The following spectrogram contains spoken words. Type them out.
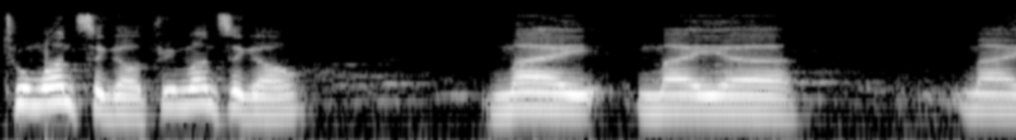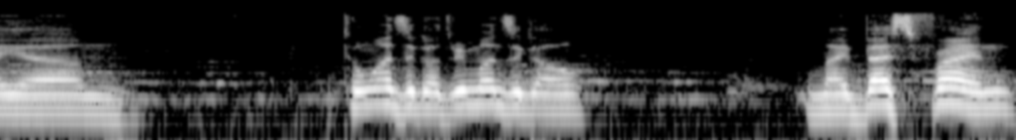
two months ago, three months ago, my my uh, my um, two months ago, three months ago, my best friend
